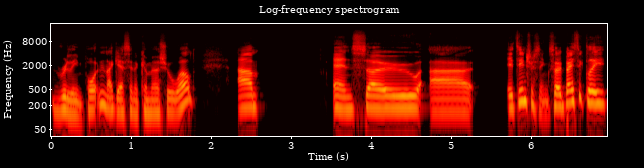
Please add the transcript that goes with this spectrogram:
really important, I guess, in a commercial world. Um, and so uh, it's interesting. So basically,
